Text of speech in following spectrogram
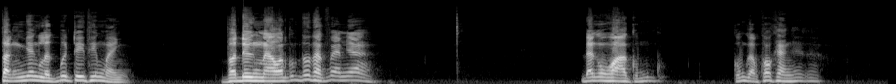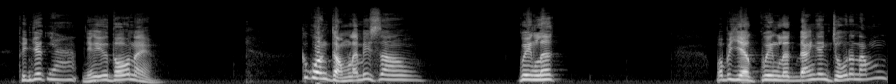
Tận nhân lực mới tri thiên mệnh. Và đường nào anh cũng nói thật với em nha. Đảng cộng hòa cũng cũng gặp khó khăn hết thứ nhất dạ. những yếu tố này. Cái quan trọng là biết sao? Quyền lực mà bây giờ quyền lực đảng dân chủ nó nắm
